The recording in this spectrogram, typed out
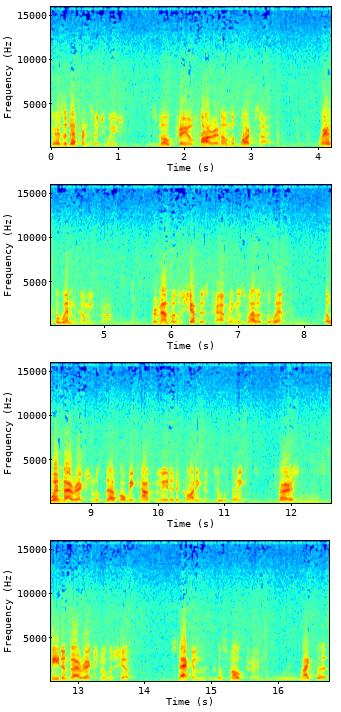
Here's a different situation. Smoke trailed forward on the port side. Where's the wind coming from? Remember, the ship is traveling as well as the wind. The wind direction must therefore be calculated according to two things. First, speed and direction of the ship. Second, the smoke trail. Like this.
